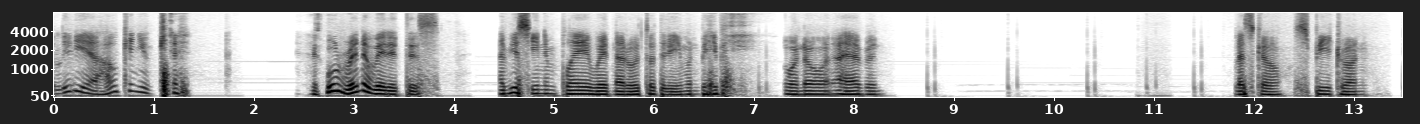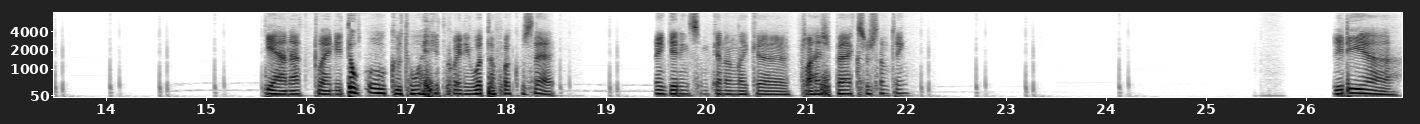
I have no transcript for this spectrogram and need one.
Lydia? How can you get Who renovated this? Have you seen him play with Naruto the Demon Baby? oh no, I haven't. Let's go. Speed run. Yeah, not 22. Oh, good way, 20. What the fuck was that? Am I getting some kind of like uh, flashbacks or something? Lydia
